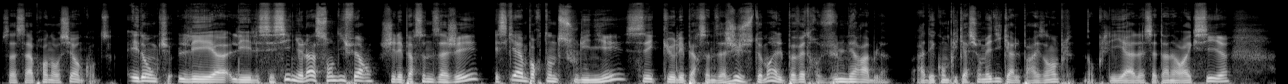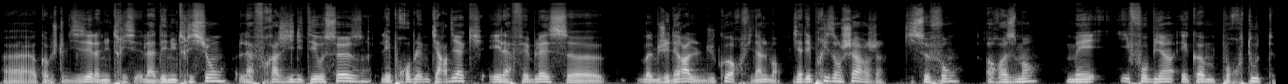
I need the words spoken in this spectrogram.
Ça, c'est à prendre aussi en compte. Et donc, les, euh, les, ces signes-là sont différents chez les personnes âgées. Et ce qui est important de souligner, c'est que les personnes âgées, justement, elles peuvent être vulnérables à des complications médicales, par exemple, donc liées à cette anorexie, euh, comme je te disais, la, la dénutrition, la fragilité osseuse, les problèmes cardiaques et la faiblesse euh, même générale du corps finalement. Il y a des prises en charge qui se font, heureusement, mais il faut bien, et comme pour toute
